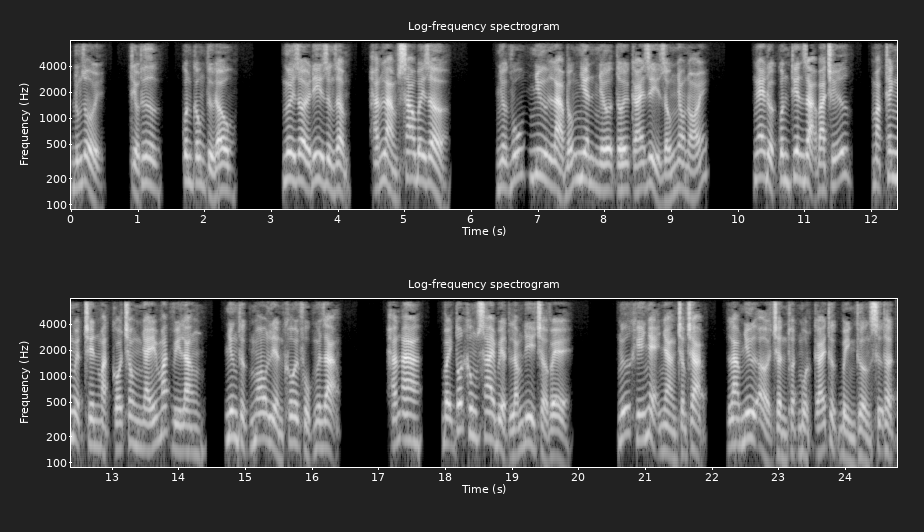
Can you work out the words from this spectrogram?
Đúng rồi, tiểu thư, quân công từ đâu? Ngươi rời đi rừng rậm, hắn làm sao bây giờ? Nhược vũ như là bỗng nhiên nhớ tới cái gì giống nhau nói. Nghe được quân thiên dạ ba chữ, mặc thanh nguyệt trên mặt có trong nháy mắt vì lăng, nhưng thực mau liền khôi phục nguyên dạng. Hắn A, bệnh tốt không sai biệt lắm đi trở về. Ngữ khí nhẹ nhàng chậm chạm, làm như ở trần thuật một cái thực bình thường sự thật,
